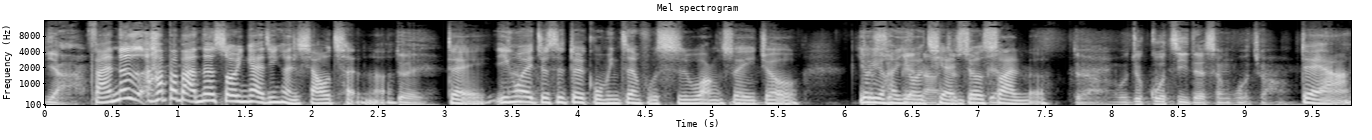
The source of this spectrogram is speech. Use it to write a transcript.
呀，反正那他爸爸那时候应该已经很消沉了，对。对，因为就是对国民政府失望，所以就又有很有钱就算了。对啊，我就过自己的生活就好。对啊，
